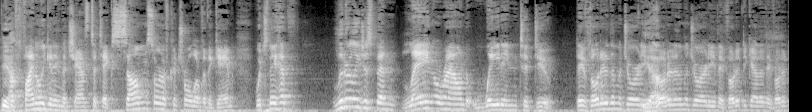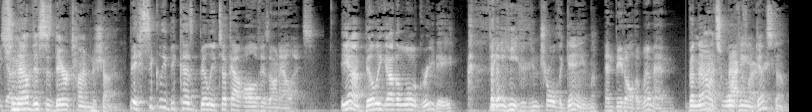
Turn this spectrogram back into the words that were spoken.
Yeah. are finally getting the chance to take some sort of control over the game, which they have literally just been laying around waiting to do. They voted the majority, Yep. they voted the majority, they voted together, they voted together So now this is their time to shine. basically because Billy took out all of his own allies Yeah, Billy got a little greedy, thinking he could control the game, and beat all the women. but now it's working backfiring. against him.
